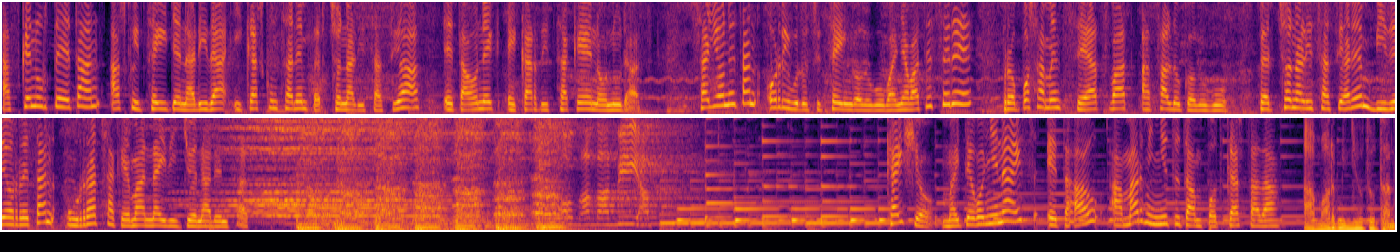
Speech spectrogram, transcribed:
Azken urteetan asko hitz egiten ari da ikaskuntzaren pertsonalizazioaz eta honek ekar ditzakeen onuraz. Saio honetan horri buruz hitz egingo dugu, baina batez ere proposamen zehatz bat azalduko dugu. Pertsonalizazioaren bide horretan urratsak eman nahi dituenarentzat. Kaixo, maite goni naiz eta hau amar minututan podcasta da. Amar minututan,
